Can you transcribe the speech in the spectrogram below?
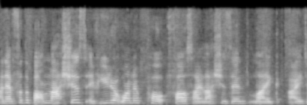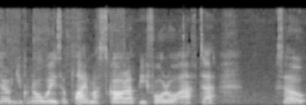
and then for the bottom lashes if you don't want to put false eyelashes in like I don't you can always apply mascara before or after so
